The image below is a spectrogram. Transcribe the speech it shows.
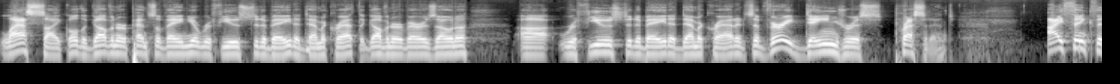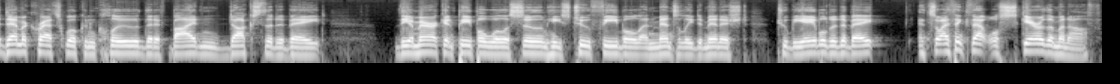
last cycle. The governor of Pennsylvania refused to debate, a Democrat. The governor of Arizona uh, refused to debate, a Democrat. It's a very dangerous precedent. I think the Democrats will conclude that if Biden ducks the debate, the American people will assume he's too feeble and mentally diminished to be able to debate. And so I think that will scare them enough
